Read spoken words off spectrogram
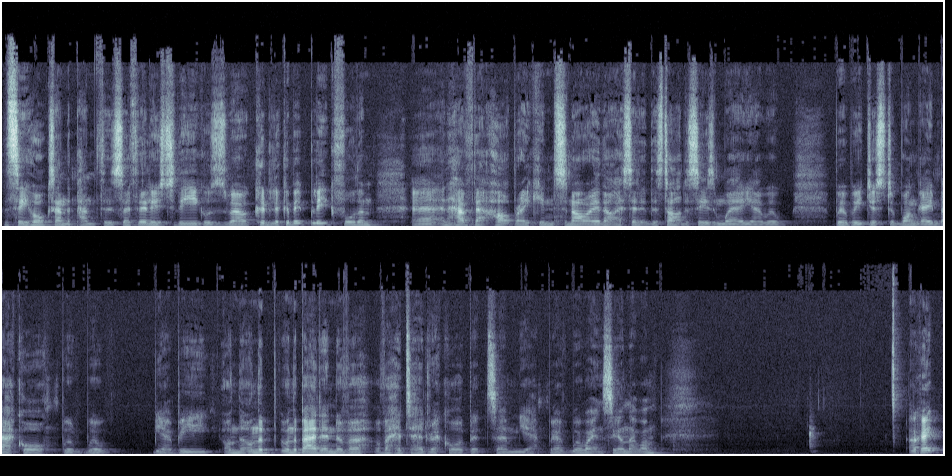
the Seahawks and the Panthers. So if they lose to the Eagles as well, it could look a bit bleak for them uh, and have that heartbreaking scenario that I said at the start of the season, where you know we'll we'll be just one game back, or we'll, we'll you know be on the on the on the bad end of a of a head to head record. But um, yeah, we'll, we'll wait and see on that one. Okay,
